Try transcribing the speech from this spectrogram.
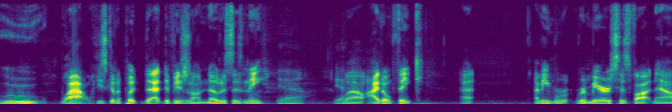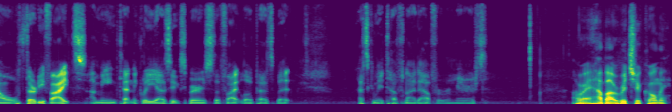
Ooh, wow. He's going to put that division on notice, isn't he? Yeah, yeah. Wow, I don't think. Uh, I mean, R- Ramirez has fought now 30 fights. I mean, technically, he has the experience to fight Lopez, but that's going to be a tough night out for Ramirez. All right. How about Richard Commey?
